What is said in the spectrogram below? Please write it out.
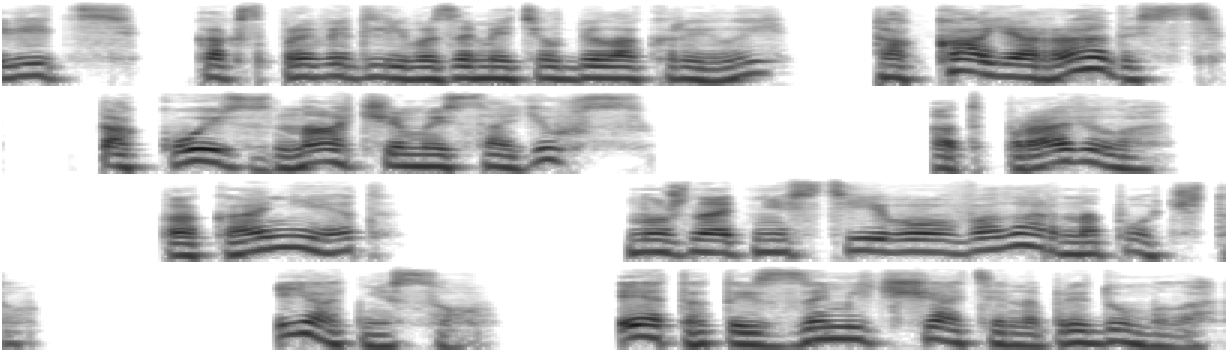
Ведь, как справедливо заметил Белокрылый, такая радость, такой значимый союз. Отправила? Пока нет. Нужно отнести его в Валар на почту. Я отнесу. Это ты замечательно придумала.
